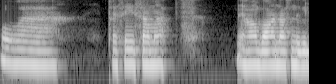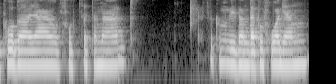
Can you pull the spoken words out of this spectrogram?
Och eh, precis som att ni har en vana som du vill påbörja och fortsätta med så kommer vi vända på frågan.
